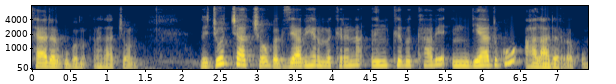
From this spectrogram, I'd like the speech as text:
ሳያደርጉ በመቅረታቸው ነው። ልጆቻቸው በእግዚአብሔር ምክርና እንክብካቤ እንዲያድጉ አላደረጉም።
